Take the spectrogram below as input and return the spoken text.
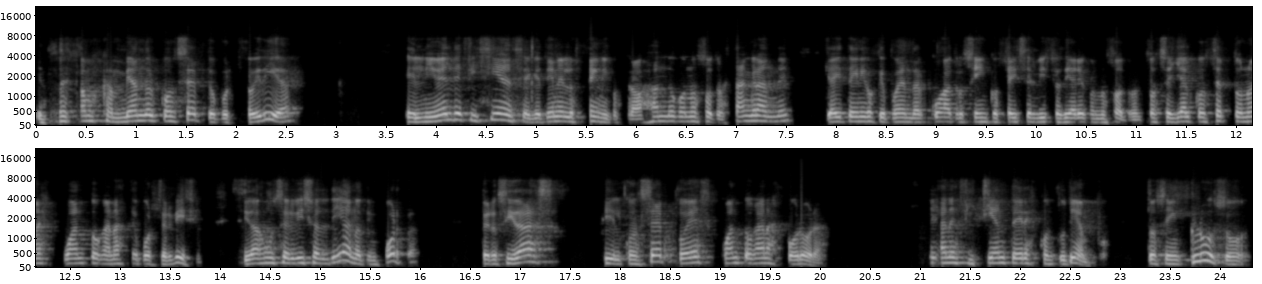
Entonces estamos cambiando el concepto porque hoy día el nivel de eficiencia que tienen los técnicos trabajando con nosotros es tan grande que hay técnicos que pueden dar cuatro, cinco, seis servicios diarios con nosotros. Entonces ya el concepto no es cuánto ganaste por servicio. Si das un servicio al día no te importa, pero si das, si el concepto es cuánto ganas por hora, qué tan eficiente eres con tu tiempo. Entonces incluso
